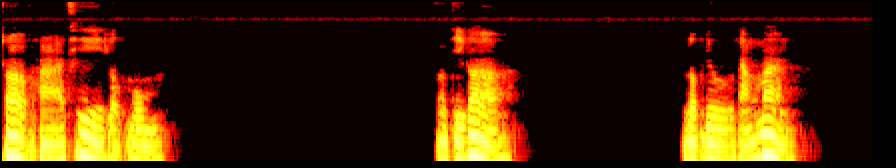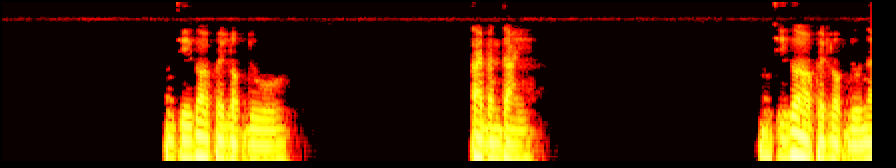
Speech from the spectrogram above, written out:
ชอบหาที่หลบมุม บางทีก็ หลบอยู่หลังม่าน บางทีก็ไปหลบอยู่ใต้บันได บางทีก็ไปหลบอยู่ใน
